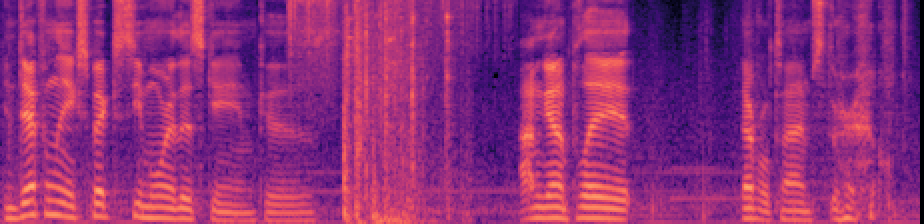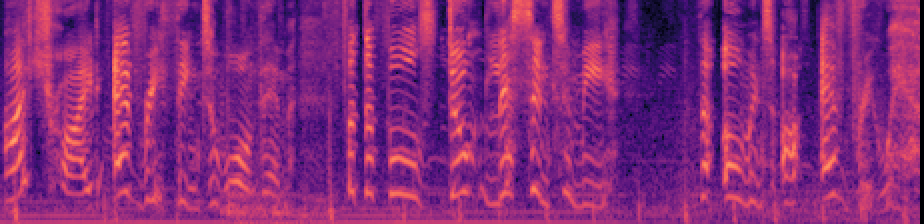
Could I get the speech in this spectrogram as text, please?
Can definitely expect to see more of this game, because I'm going to play it several times through. I've tried everything to warn them, but the fools don't listen to me. The omens are everywhere.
